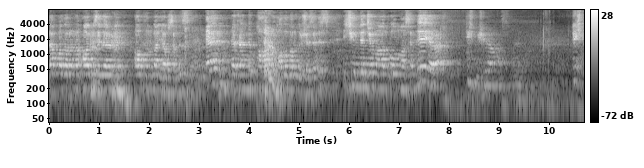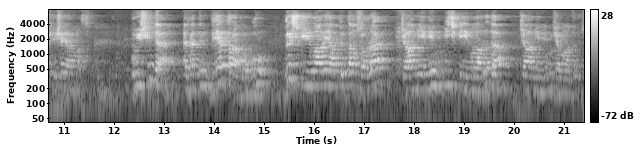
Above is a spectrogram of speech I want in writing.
lambalarını, avizelerini altından yapsanız, en efendim pahalı halıları döşeseniz, içinde cemaat olmasa neye yarar? Hiçbir şey yaramaz. Hiçbir işe yaramaz. Bu işin de efendim diğer tarafı bu dış imarı yaptıktan sonra caminin iç imarı da caminin cemaatıdır.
